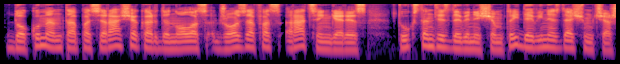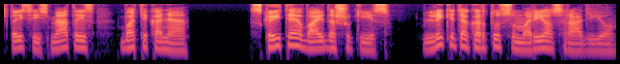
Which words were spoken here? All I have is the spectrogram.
Dokumentą pasirašė kardinolas Josefas Ratzingeris 1996 metais Vatikane. Skaitė Vaida Šukys. Likite kartu su Marijos radiju.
